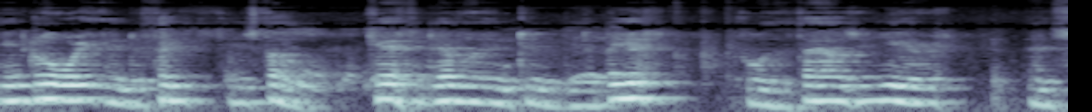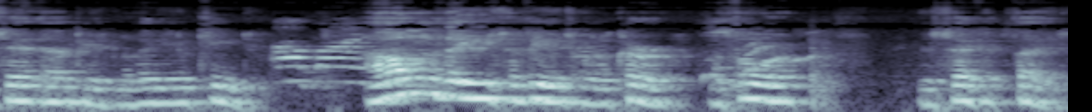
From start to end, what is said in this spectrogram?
in glory and defeats his foe. Cast the devil into the abyss for the thousand years and set up his millennial kingdom. All of these events will occur before the second phase.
